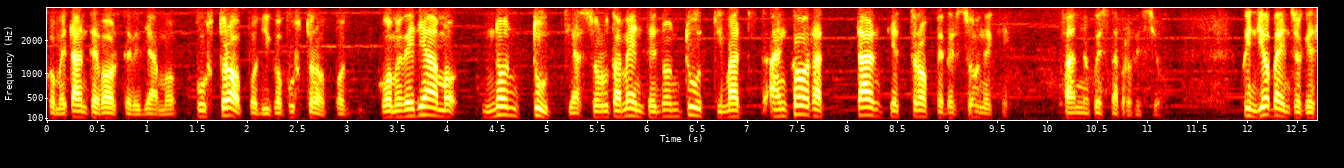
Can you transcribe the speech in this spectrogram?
come tante volte vediamo, purtroppo, dico purtroppo, come vediamo non tutti, assolutamente non tutti, ma ancora tanti e troppe persone che fanno questa professione. Quindi io penso che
